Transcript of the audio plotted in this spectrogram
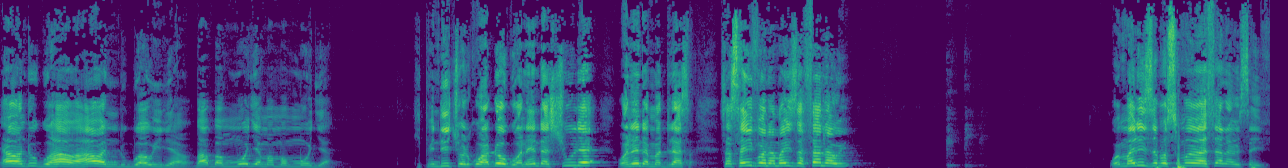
Hawa ndugu hawa hawa ni ndugu wawili hawa baba mmoja mama mmoja. Kipindi hicho walikuwa wadogo wanaenda shule wanaenda madrasa. Sasa hivi wanamaliza thanawi. Wamalize masomo ya thanawi sasa hivi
